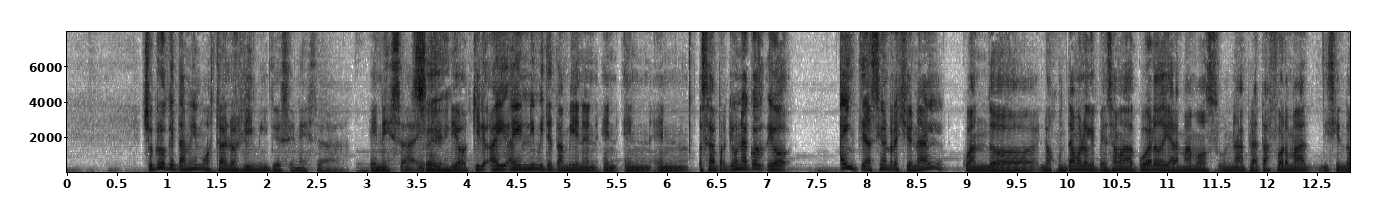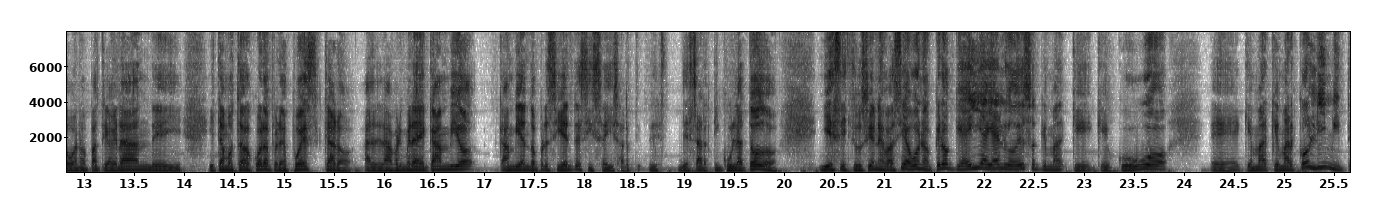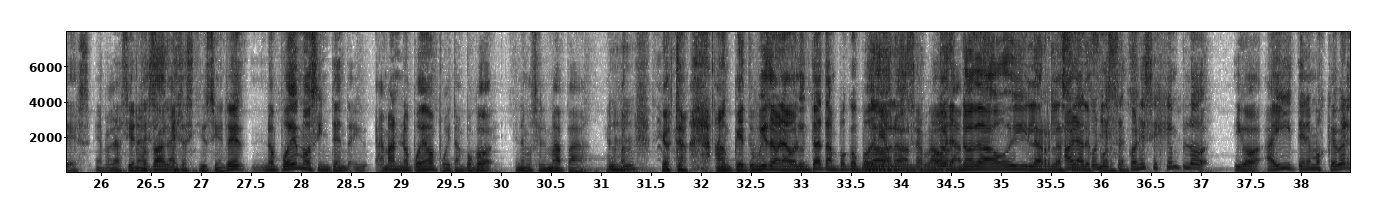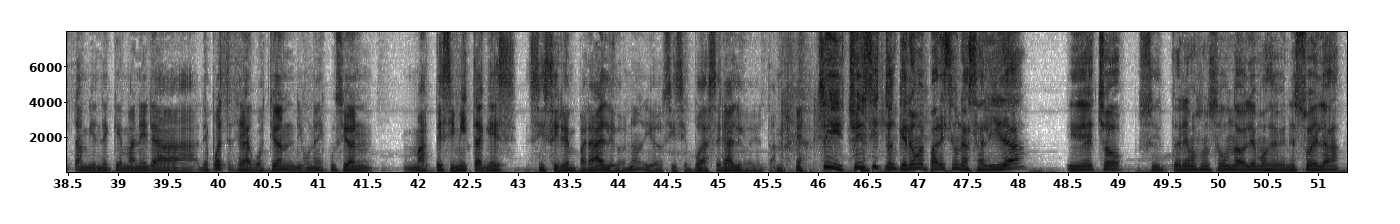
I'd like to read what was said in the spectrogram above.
yo creo que también muestran los límites en esa. En esa Sí. en- digo, quiero- hay, hay un límite también en, en- en- O sea, porque una cosa. Digo, hay interacción regional cuando nos juntamos lo que pensamos de acuerdo y armamos una plataforma diciendo, bueno, patria grande y, y estamos todos de acuerdo, pero después, claro, a la primera de cambio cambian dos presidentes y se desarti- des- desarticula todo. Y esa institución es vacía. Bueno, creo que ahí hay algo de eso que, que hubo. Eh, que, que marcó límites en relación a, es- a esas instituciones. Entonces, no podemos intentar, además no podemos porque tampoco tenemos el mapa. Aunque tuviésemos la voluntad, tampoco podríamos no, no, hacerlo no, ahora. no da hoy la relación Ahora, de con ese, con ese ejemplo, digo, ahí tenemos que ver también de qué manera. Después está la cuestión de una discusión más pesimista que es si sirven para algo, ¿no? Digo, si se puede hacer algo digo, también. Sí, yo insisto en que no me parece una salida, y de hecho, si tenemos un segundo, hablemos de Venezuela,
